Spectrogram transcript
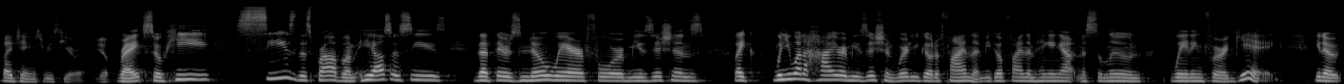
by James Reese Europe. Yep. Right. So he sees this problem. He also sees that there's nowhere for musicians. Like when you want to hire a musician, where do you go to find them? You go find them hanging out in a saloon waiting for a gig. You know,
